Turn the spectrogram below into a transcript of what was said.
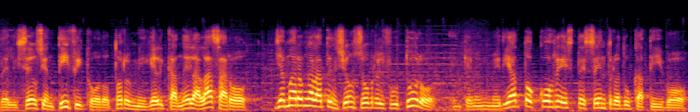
del Liceo Científico Dr. Miguel Canela Lázaro llamaron a la atención sobre el futuro en que en lo inmediato corre este centro educativo,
